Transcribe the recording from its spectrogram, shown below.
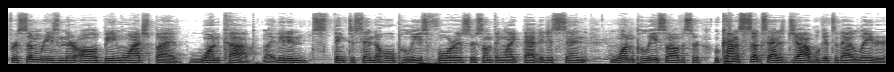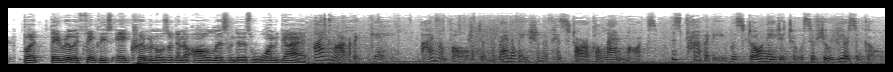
for some reason, they're all being watched by one cop. Like, they didn't think to send a whole police force or something like that. They just send one police officer who kind of sucks at his job. We'll get to that later. But they really think these eight criminals are gonna all listen to this one guy. I'm Margaret Gay. I'm involved in the renovation of historical landmarks. This property was donated to us a few years ago.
